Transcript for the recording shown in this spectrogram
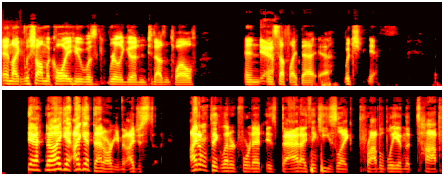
and like LeSean McCoy, who was really good in 2012, and, Yeah. and stuff like that. Yeah, which yeah, Yeah, no, I get I get that argument. I just I don't think Leonard Fournette is bad. I think he's like probably in the top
